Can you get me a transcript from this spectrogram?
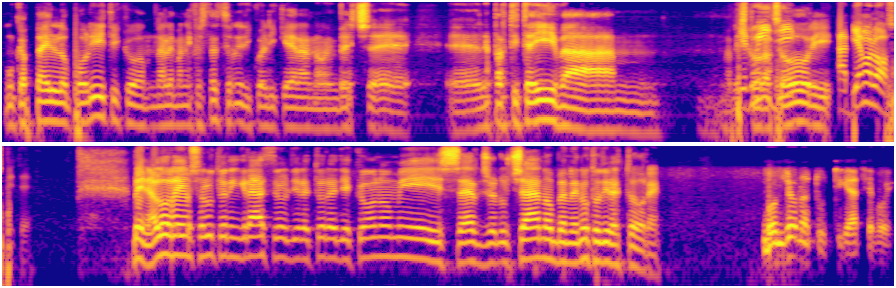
un cappello politico alle manifestazioni di quelli che erano invece eh, le partite IVA, mh, ristoratori. Luigi, abbiamo l'ospite. Bene, allora io saluto e ringrazio il direttore di Economy, Sergio Luciano, benvenuto direttore. Buongiorno a tutti, grazie a voi.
